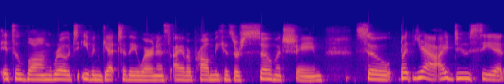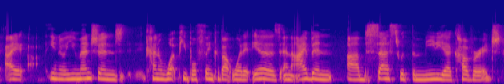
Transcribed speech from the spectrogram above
It's a long road to even get to the awareness. I have a problem because there's so much shame. So, but yeah, I do see it. I, you know, you mentioned kind of what people think about what it is, and I've been obsessed with the media coverage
